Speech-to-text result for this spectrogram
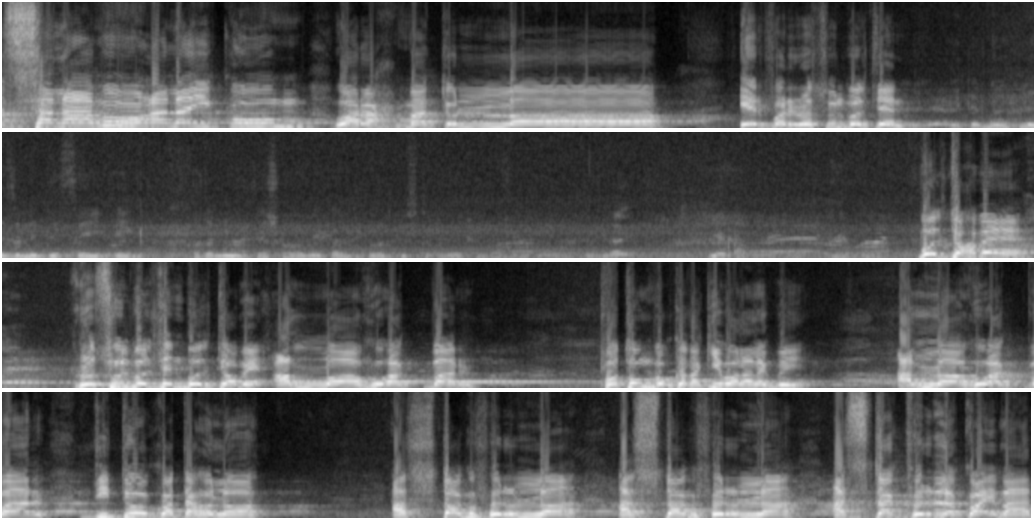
আসসালামু আলাইকুম ও রহমাতুল্লাহ। এরপরে রসুল বলছেন বলতে হবে রসুল বলছেন বলতে হবে আল্লাহু আকবার। প্রথম কথা কি বলা লাগবে? আল্লাহু আকবার। দ্বিতীয় কথা হলো আস্তক ফেরুল্লাহ আস্তক ফেরুল্লাহ আস্তক ফেরুল্লাহ কয়বার?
